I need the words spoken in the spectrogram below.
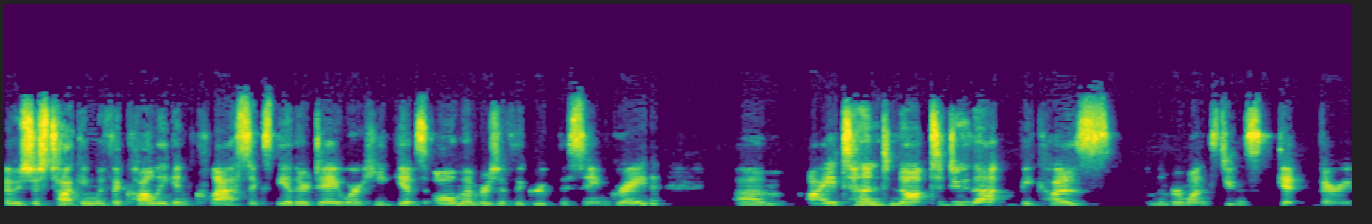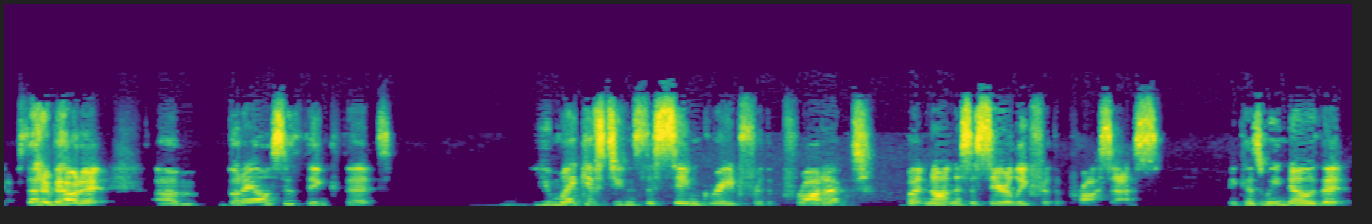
I was just talking with a colleague in classics the other day where he gives all members of the group the same grade. Um, I tend not to do that because number one, students get very upset about it. Um, but I also think that you might give students the same grade for the product, but not necessarily for the process, because we know that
